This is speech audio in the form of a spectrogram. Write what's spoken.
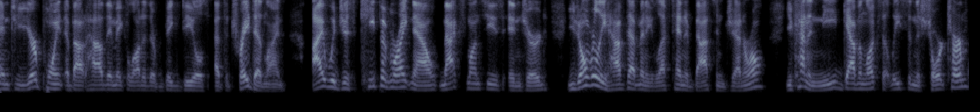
And to your point about how they make a lot of their big deals at the trade deadline, I would just keep him right now. Max Muncy's injured. You don't really have that many left-handed bats in general. You kind of need Gavin Lux at least in the short term.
